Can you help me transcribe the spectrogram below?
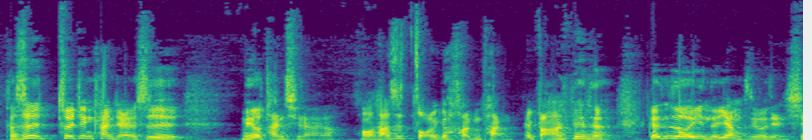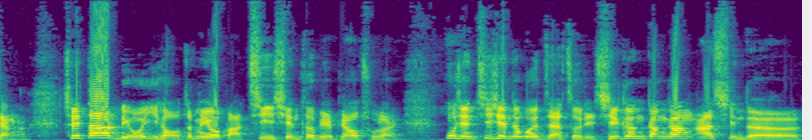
可是最近看起来是没有弹起来了，哦，它是走一个横盘，哎，反而变得跟热映的样子有点像了。所以大家留意哈，这边有把季线特别标出来，目前季线的位置在这里，其实跟刚刚阿信的。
